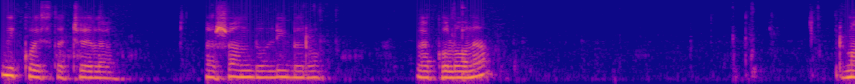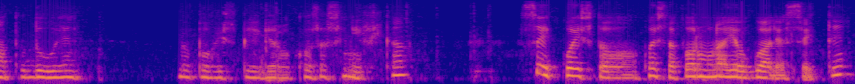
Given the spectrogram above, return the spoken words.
di questa cella lasciando libero la colonna formato 2 dopo vi spiegherò cosa significa se questo, questa formula è uguale a 7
